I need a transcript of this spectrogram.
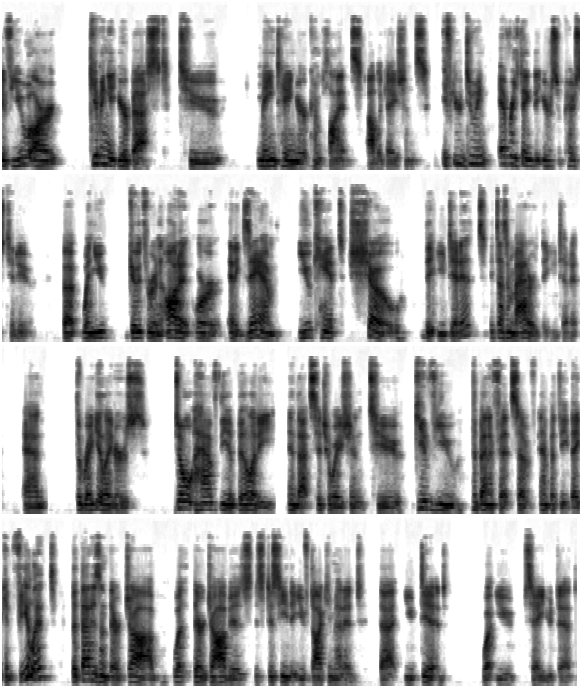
if you are giving it your best to maintain your compliance obligations, if you're doing everything that you're supposed to do, but when you go through an audit or an exam, you can't show that you did it, it doesn't matter that you did it. And the regulators don't have the ability in that situation to give you the benefits of empathy. They can feel it, but that isn't their job. What their job is, is to see that you've documented that you did what you say you did.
